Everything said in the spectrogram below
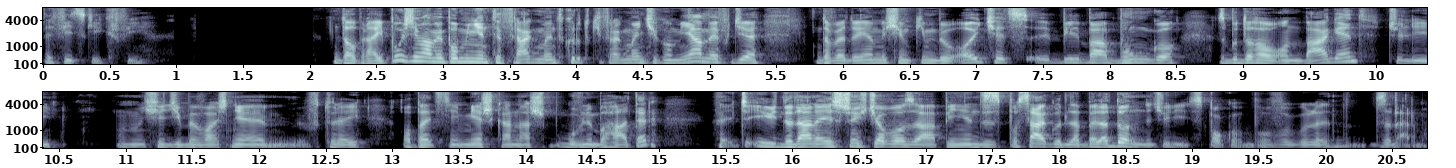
elfickiej krwi. Dobra, i później mamy pominięty fragment, krótki fragmencik omijamy, gdzie dowiadujemy się, kim był ojciec Bilba, Bungo. Zbudował on Bagent, czyli mm, siedzibę właśnie, w której obecnie mieszka nasz główny bohater. I dodane jest częściowo za pieniędzy z posagu dla Belladonny, czyli spoko, bo w ogóle za darmo.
